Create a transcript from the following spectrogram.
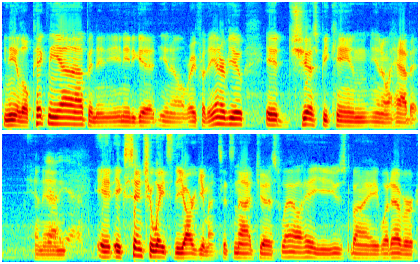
you need a little pick me up, and then you need to get, you know, ready for the interview. It just became, you know, a habit. And then yeah. it accentuates the arguments. It's not just, well, hey, you used my whatever.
